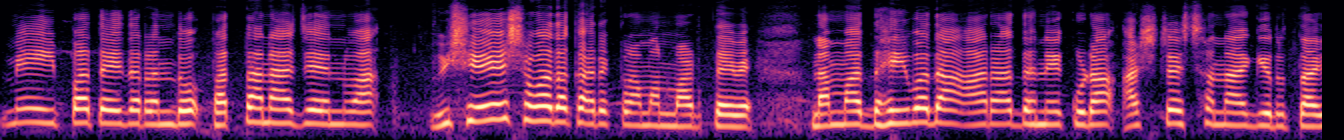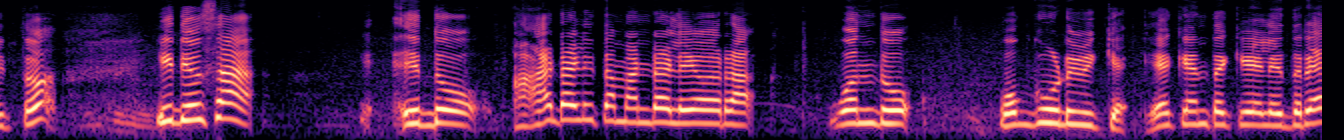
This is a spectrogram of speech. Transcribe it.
ಮೇ ಇಪ್ಪತ್ತೈದರಂದು ಪತ್ತನಾಜೆ ಎನ್ನುವ ವಿಶೇಷವಾದ ಕಾರ್ಯಕ್ರಮವನ್ನು ಮಾಡ್ತೇವೆ. ನಮ್ಮ ದೈವದ ಆರಾಧನೆ ಕೂಡ ಅಷ್ಟೇ ಚೆನ್ನಾಗಿರ್ತಾ ಇತ್ತು ಈ ದಿವಸ ಇದು ಆಡಳಿತ ಮಂಡಳಿಯವರ ಒಂದು ಒಗ್ಗೂಡುವಿಕೆ. ಯಾಕೆಂತ ಕೇಳಿದರೆ,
